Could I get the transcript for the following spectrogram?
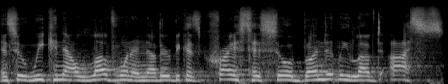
And so we can now love one another because Christ has so abundantly loved us.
